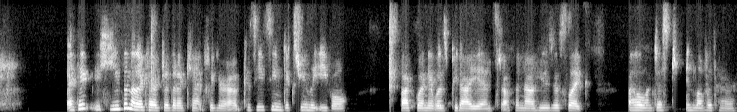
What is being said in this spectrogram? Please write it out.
I think he's another character that I can't figure out because he seemed extremely evil back when it was Piraye and stuff, and now he's just like, oh, I'm just in love with her.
